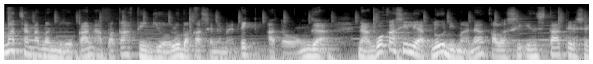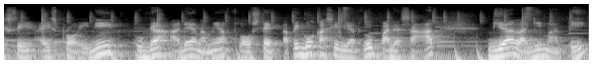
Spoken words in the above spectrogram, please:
amat sangat menentukan apakah video lu bakal cinematic atau enggak. Nah gue kasih lihat lu di mana kalau si Insta360 Ace Pro ini udah ada yang namanya flow state, tapi gue kasih lihat lu pada saat dia lagi mati,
